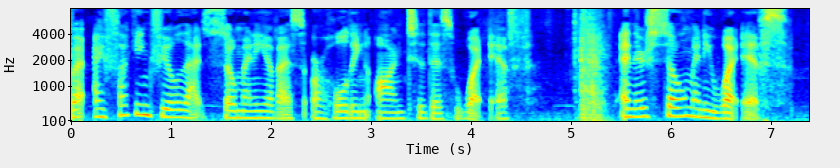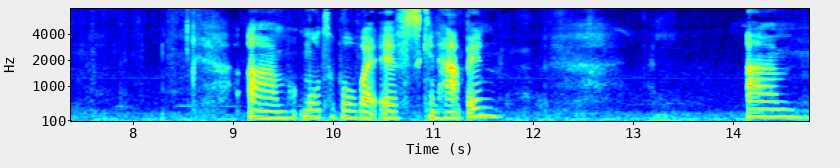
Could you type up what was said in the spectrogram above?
But I fucking feel that so many of us are holding on to this what if. And there's so many what ifs um, multiple what ifs can happen. Um,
